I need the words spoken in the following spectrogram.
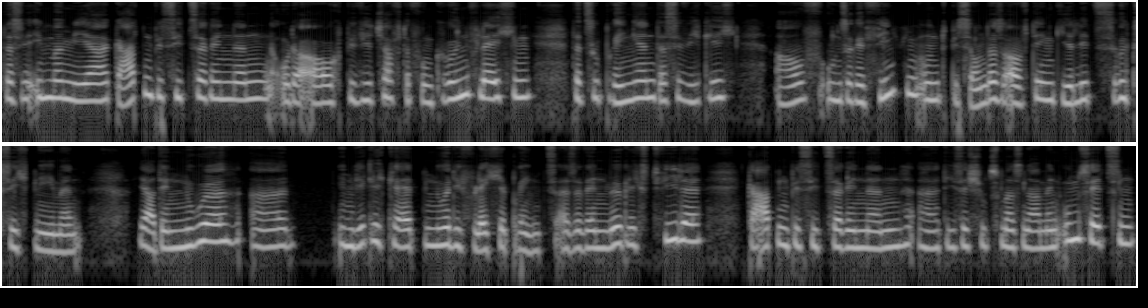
dass wir immer mehr Gartenbesitzerinnen oder auch Bewirtschafter von Grünflächen dazu bringen, dass sie wirklich auf unsere Finken und besonders auf den Gierlitz Rücksicht nehmen. Ja, denn nur äh, in Wirklichkeit nur die Fläche bringt. Also wenn möglichst viele Gartenbesitzerinnen äh, diese Schutzmaßnahmen umsetzen,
